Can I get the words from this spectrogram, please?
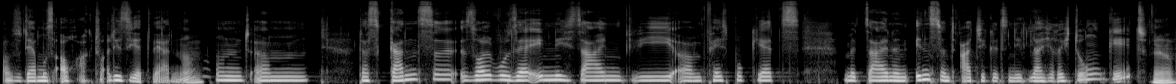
Also der muss auch aktualisiert werden. Ne? Mhm. Und ähm, das Ganze soll wohl sehr ähnlich sein, wie ähm, Facebook jetzt mit seinen Instant Articles in die gleiche Richtung geht. Ja.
